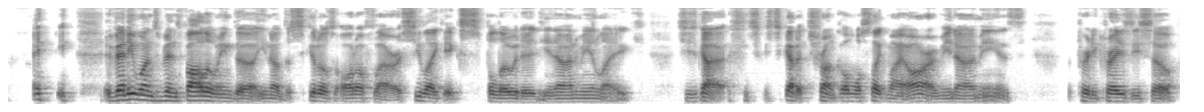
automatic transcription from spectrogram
if anyone's been following the, you know, the Skittles autoflower, she like exploded. You know what I mean? Like she's got she's got a trunk almost like my arm. You know what I mean? It's pretty crazy. So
